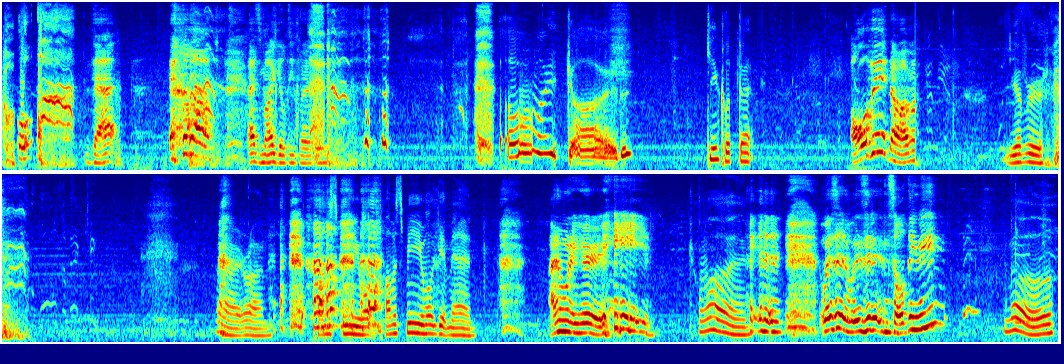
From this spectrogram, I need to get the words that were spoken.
Oh. That. That's my guilty pleasure. oh my god. Can you clip that? All of it? No, I'm. Not... You ever? Alright, Ron. Promise me you won't. Promise me you won't get mad. I don't want to hear it. Come on. was it? Was it insulting me? No.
